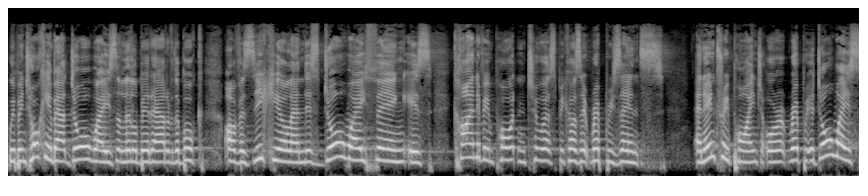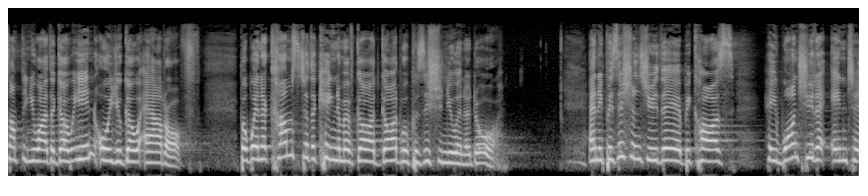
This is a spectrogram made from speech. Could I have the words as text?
We've been talking about doorways a little bit out of the book of Ezekiel, and this doorway thing is kind of important to us because it represents an entry point or rep- a doorway is something you either go in or you go out of. But when it comes to the kingdom of God, God will position you in a door. And He positions you there because He wants you to enter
